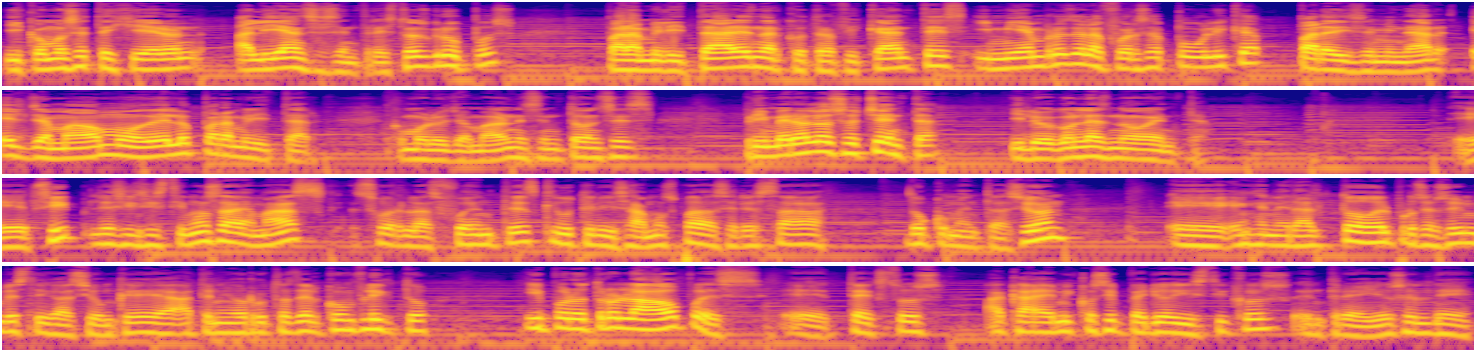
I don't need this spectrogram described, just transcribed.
y cómo se tejieron alianzas entre estos grupos, paramilitares, narcotraficantes y miembros de la fuerza pública para diseminar el llamado modelo paramilitar, como lo llamaron en ese entonces, primero en los 80 y luego en las 90. Eh, sí, les insistimos además sobre las fuentes que utilizamos para hacer esta documentación eh, en general todo el proceso de investigación que ha tenido Rutas del Conflicto y por otro lado pues eh, textos académicos y periodísticos, entre ellos el de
